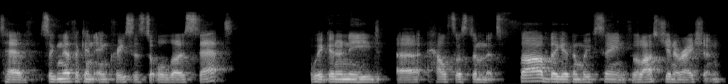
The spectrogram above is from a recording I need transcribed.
to have significant increases to all those stats. We're going to need a health system that's far bigger than we've seen for the last generation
